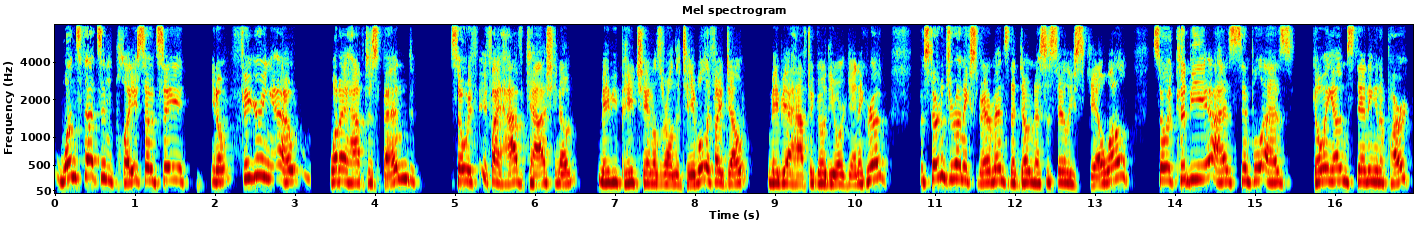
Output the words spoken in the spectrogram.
Once that's in place, I would say, you know, figuring out what I have to spend. So if, if I have cash, you know, maybe paid channels are on the table. If I don't, maybe I have to go the organic route. But starting to run experiments that don't necessarily scale well. So it could be as simple as going out and standing in a park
